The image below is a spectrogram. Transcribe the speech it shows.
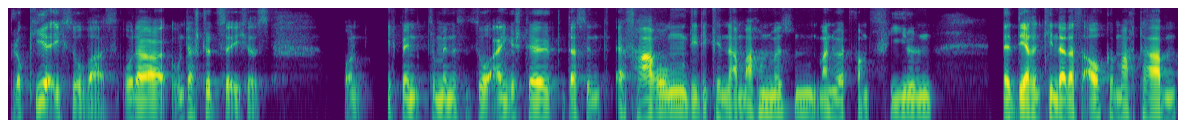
blockiere ich sowas oder unterstütze ich es? Und ich bin zumindest so eingestellt, das sind Erfahrungen, die die Kinder machen müssen. Man hört von vielen, äh, deren Kinder das auch gemacht haben,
